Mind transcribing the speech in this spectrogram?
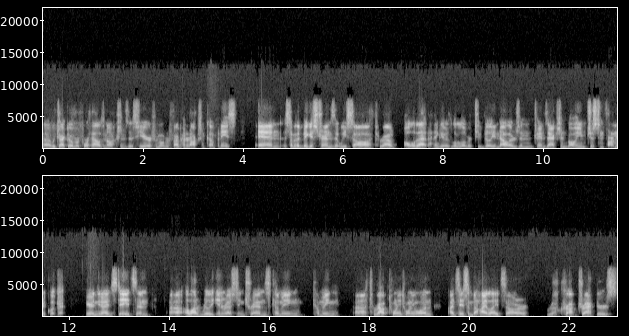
uh, we tracked over 4,000 auctions this year from over 500 auction companies. And some of the biggest trends that we saw throughout all of that, I think it was a little over $2 billion in transaction volume just in farm equipment here in the United States. And uh, a lot of really interesting trends coming coming uh, throughout 2021. I'd say some of the highlights are row crop tractors.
